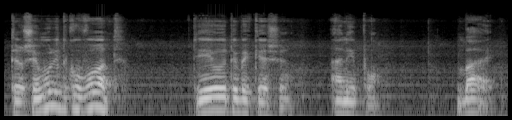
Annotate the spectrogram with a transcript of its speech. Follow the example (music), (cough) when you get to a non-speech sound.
תרשמו לי תגובות. תהיו איתי בקשר. אני פה. ביי.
